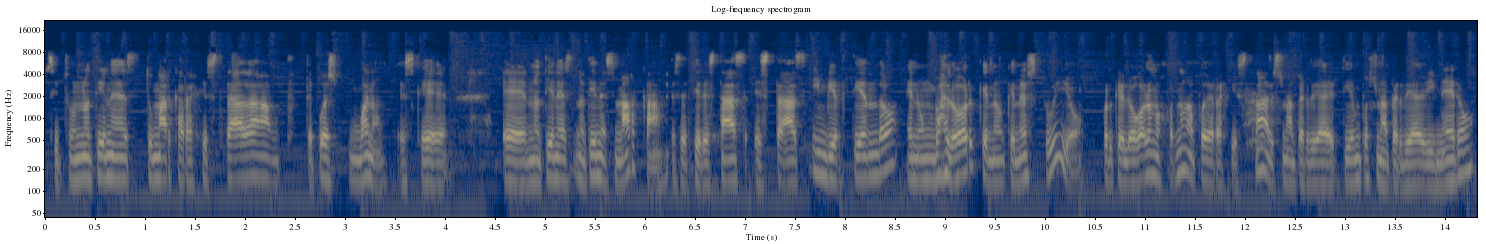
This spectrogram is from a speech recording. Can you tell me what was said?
Si tú no tienes tu marca registrada, te puedes, bueno, es que eh, no, tienes, no tienes marca. Es decir, estás, estás invirtiendo en un valor que no, que no es tuyo, porque luego a lo mejor no la puedes registrar. Es una pérdida de tiempo, es una pérdida de dinero,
